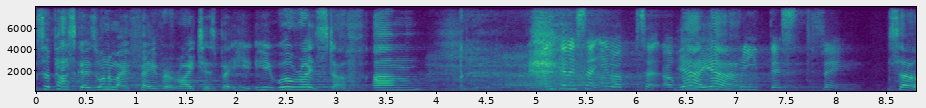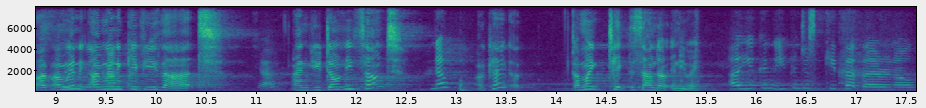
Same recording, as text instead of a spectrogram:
so Pasco is one of my favorite writers, but he, he will write stuff. Um, I'm gonna set you up. Set up. Yeah, yeah. Read this thing. so I'm, I'm going that I'm going to give you that, Yeah. and you don't need sound. No. Okay, I might take the sound out anyway. Uh, you can you can just keep that there, and I'll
